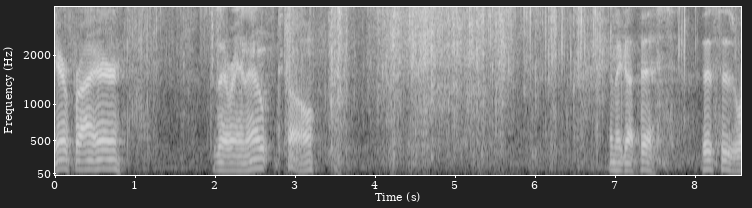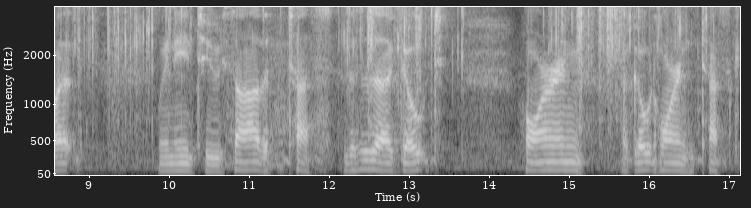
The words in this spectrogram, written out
air fryer because I ran out. Oh. And I got this. This is what we need to saw the tusks. This is a goat horn, a goat horn tusk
